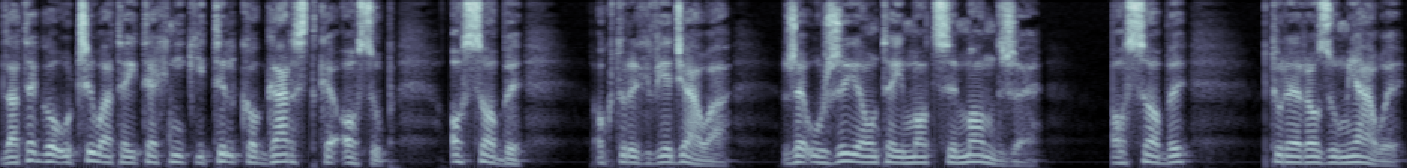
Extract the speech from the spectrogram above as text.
Dlatego uczyła tej techniki tylko garstkę osób, osoby, o których wiedziała, że użyją tej mocy mądrze. Osoby, które rozumiały,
